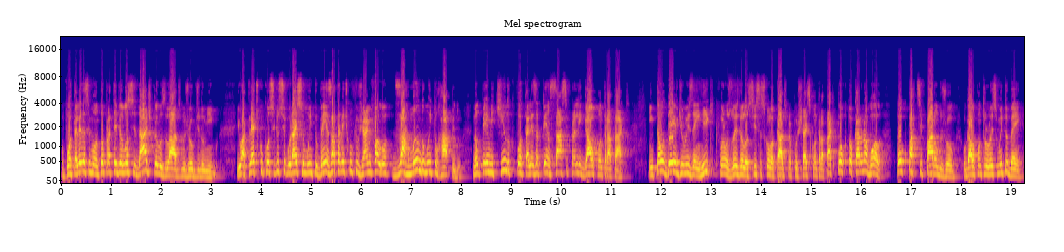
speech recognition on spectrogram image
O Fortaleza se montou para ter velocidade pelos lados no jogo de domingo. E o Atlético conseguiu segurar isso muito bem, exatamente com o que o Jaime falou, desarmando muito rápido, não permitindo que o Fortaleza pensasse para ligar o contra-ataque. Então o David e o Luiz Henrique, que foram os dois velocistas colocados para puxar esse contra-ataque, pouco tocaram na bola, pouco participaram do jogo. O Galo controlou isso muito bem.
